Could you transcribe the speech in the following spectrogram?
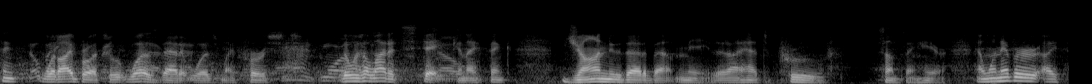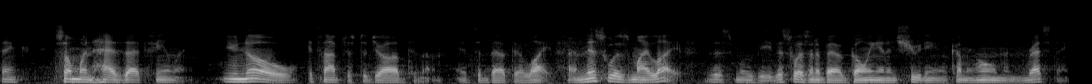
think what I brought to it was that it was my first. There was a lot at stake, and I think John knew that about me, that I had to prove something here. And whenever I think someone has that feeling, you know it's not just a job to them, it's about their life. And this was my life, this movie. This wasn't about going in and shooting and coming home and resting.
